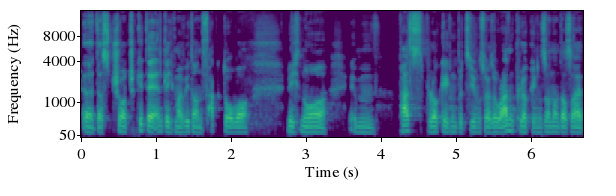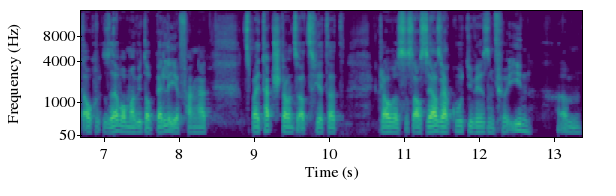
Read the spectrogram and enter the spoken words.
äh, dass George Gitte endlich mal wieder ein Faktor war. Nicht nur im Passblocking bzw. Run-Blocking, sondern dass er halt auch selber mal wieder Bälle gefangen hat, zwei Touchdowns erzielt hat. Ich glaube, es ist auch sehr, sehr gut gewesen für ihn. Ähm,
